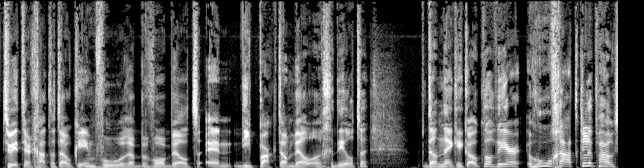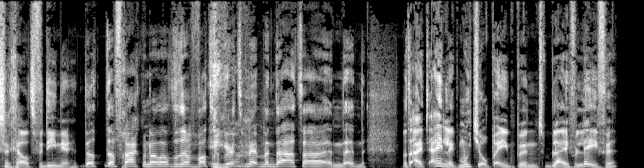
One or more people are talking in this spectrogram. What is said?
Twitter gaat dat ook invoeren bijvoorbeeld en die pakt dan wel een gedeelte. Dan denk ik ook wel weer, hoe gaat Clubhouse zijn geld verdienen? Dat, dat vraag ik me dan altijd af. Wat Ja. gebeurt er met mijn data? En, en, want uiteindelijk moet je op één punt blijven leven.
